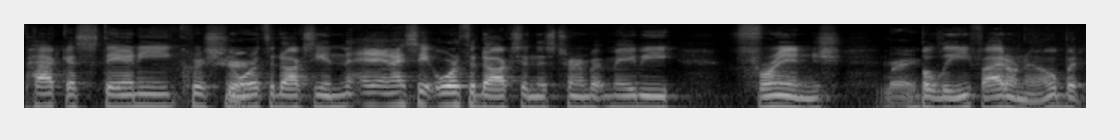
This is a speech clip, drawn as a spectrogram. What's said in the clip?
Pakistani Christian Sure. orthodoxy, and and I say orthodox in this term, but maybe fringe Right. belief. I don't know, but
